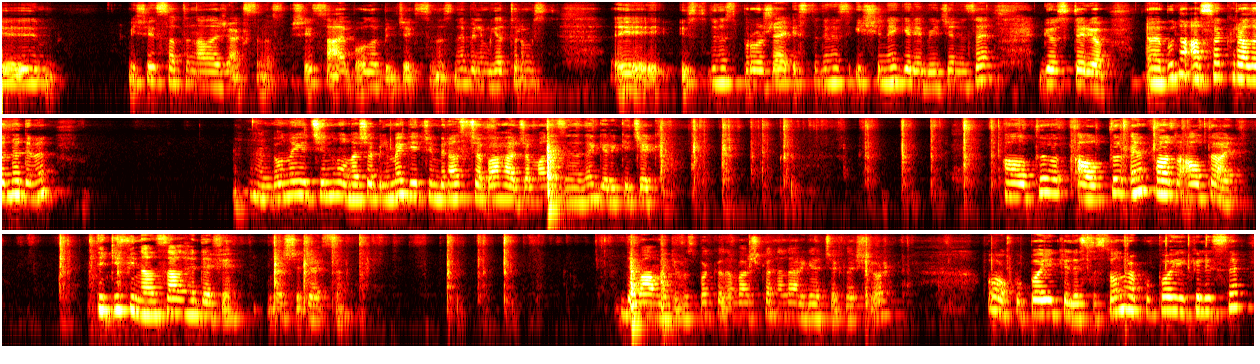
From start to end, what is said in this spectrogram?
bir şey satın alacaksınız. Bir şey sahip olabileceksiniz. Ne bileyim yatırım e, istediğiniz proje, istediğiniz işine girebileceğinize gösteriyor. E, bu da asa kralı ne demek? Bunun için ulaşabilmek için biraz çaba harcamanız yine de gerekecek. 6, 6 en fazla 6 ay. İki finansal hedefi ulaşacaksın. Devam ediyoruz. Bakalım başka neler gerçekleşiyor. O kupa ikilisi. Sonra kupa ikilisi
